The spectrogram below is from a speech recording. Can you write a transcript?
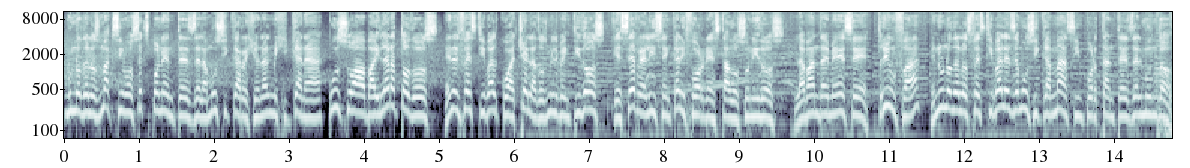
Uno de los máximos exponentes de la música regional mexicana, puso a bailar a todos en el Festival Coachella 2022 que se realiza en California, Estados Unidos. La banda MS triunfa en uno de los festivales de música más importantes del mundo.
